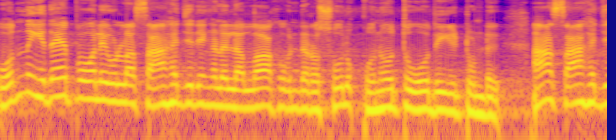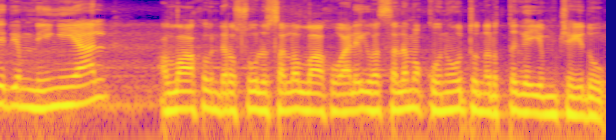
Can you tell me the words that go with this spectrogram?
ഒന്ന് ഇതേപോലെയുള്ള സാഹചര്യങ്ങളിൽ അള്ളാഹുവിന്റെ റസൂൽ കുനൂത്ത് ഓതിയിട്ടുണ്ട്. ആ സാഹചര്യം നീങ്ങിയാൽ അള്ളാഹുവിന്റെ റസൂൽ സല്ലാഹു അലൈഹി വസ്ലമ കുനൂത്ത് നിർത്തുകയും ചെയ്തു.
